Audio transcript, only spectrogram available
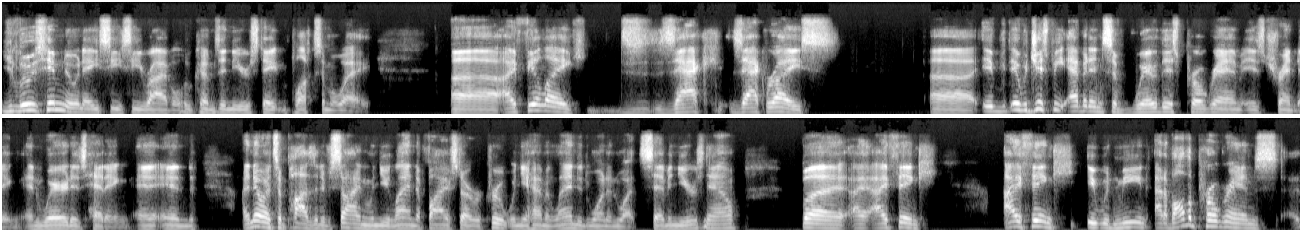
you lose him to an ACC rival who comes into your state and plucks him away. Uh, I feel like Zach Zach Rice. Uh, it it would just be evidence of where this program is trending and where it is heading, and, and I know it's a positive sign when you land a five star recruit when you haven't landed one in what seven years now, but I, I think I think it would mean out of all the programs, uh,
